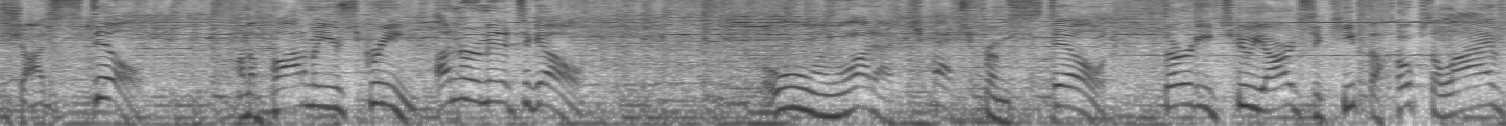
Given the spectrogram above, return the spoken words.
Shot still on the bottom of your screen. Under a minute to go. Oh, what a catch from Still. 32 yards to keep the hopes alive.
